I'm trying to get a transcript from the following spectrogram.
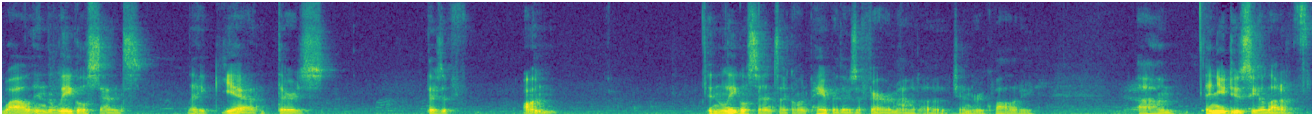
while in the legal sense, like, yeah, there's, there's a, on, in the legal sense, like on paper, there's a fair amount of gender equality. Um, and you do see a lot of,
